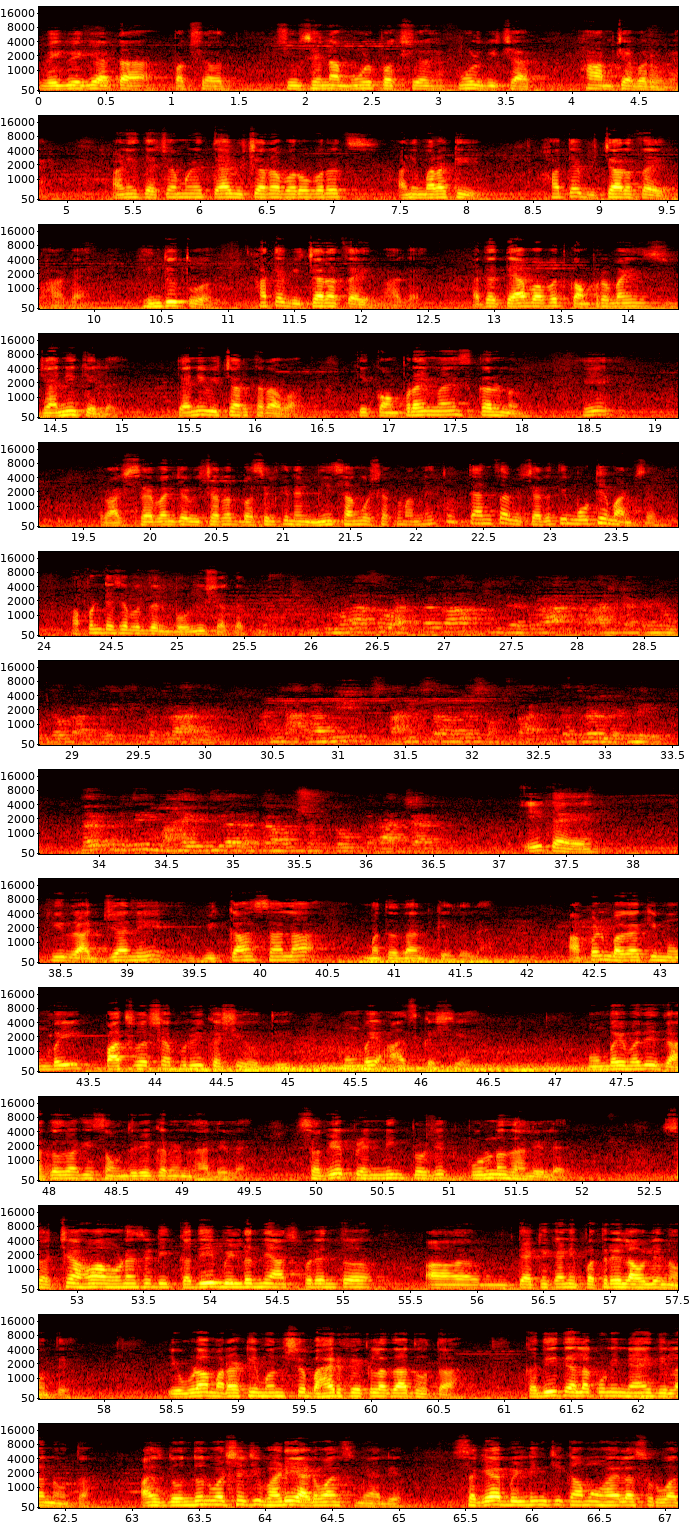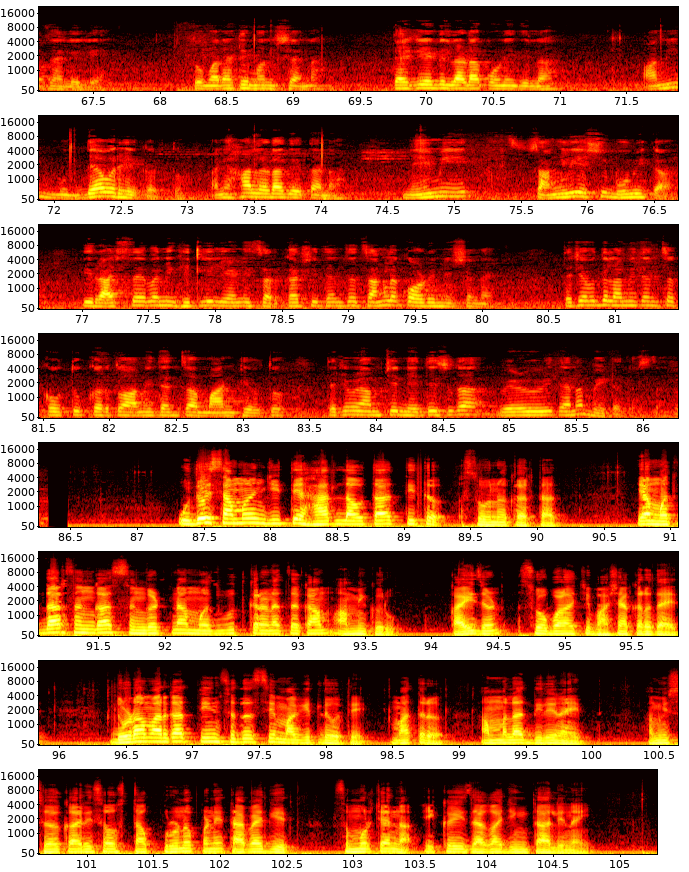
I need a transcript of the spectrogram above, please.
वेगवेगळे आता पक्ष आहोत शिवसेना मूळ पक्ष मूळ विचार हा आमच्याबरोबर आहे. आणि त्याच्यामुळे त्या विचाराबरोबरच आणि मराठी हा त्या विचाराचा एक भाग आहे. हिंदुत्व हा त्या विचाराचा एक भाग आहे. आता त्याबाबत कॉम्प्रोमाइज ज्यांनी केलं आहे त्यांनी विचार करावा की कॉम्प्रोमाइज करणं हे राजसाहेबांच्या विचारात बसेल की नाही मी सांगू शकणार नाही? तो त्यांचा विचार आहे. ती मोठी माणसं आहेत. आपण त्याच्याबद्दल बोलू शकत नाही. तुम्हाला असं वाटतं का की जर का राज ठाकरे उद्धव ठाकरे एकत्र आले आणि आगामी स्थानिक स्वराज्य संस्था एकत्र लढले तर कुठेतरी महायुतीला धक्का होऊ शकतो राज्यात? एक आहे की राज्याने विकासाला मतदान केलेलं आहे. आपण बघा की मुंबई पाच वर्षापूर्वी कशी होती. मुंबई आज कशी आहे? मुंबईमध्ये जागोजागी सौंदर्यीकरण झालेलं आहे. सगळे पेंडिंग प्रोजेक्ट पूर्ण झालेले आहेत. स्वच्छ हवा होण्यासाठी कधीही बिल्डरने आजपर्यंत त्या ठिकाणी पत्रे लावले नव्हते. एवढा मराठी मनुष्य बाहेर फेकला जात होता. कधी त्याला कोणी न्याय दिला नव्हता. आज दोन दोन वर्षाची भाडी ॲडव्हान्स मिळाली आहे. सगळ्या बिल्डिंगची कामं व्हायला सुरुवात झालेली आहे. तो मराठी मनुष्य आहे ना? त्याच्यासाठी लढा कोणी दिला? आम्ही मुद्द्यावर हे करतो. आणि हा लढा देताना नेहमी एक चांगली अशी भूमिका ती राजसाहेबांनी घेतलेली आणि सरकारशी त्यांचं चांगलं कॉर्डिनेशन आहे. त्याच्याबद्दल आम्ही त्यांचं कौतुक करतो आम्ही त्यांचा मान ठेवतो. त्याच्यामुळे आमचे नेतेसुद्धा वेळोवेळी त्यांना भेटत असतात. उदय सामंत जिथे हात लावतात तिथं सोनं करतात. या मतदारसंघात संघटना मजबूत करण्याचं काम आम्ही करू. काही जण स्वबळाची भाषा करत आहेत. दोडामार्गात तीन सदस्य मागितले होते मात्र आम्हाला दिले नाहीत. आम्ही सहकारी संस्था पूर्णपणे ताब्यात घेत समोरच्यांना एकही जागा जिंकता आली नाही.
